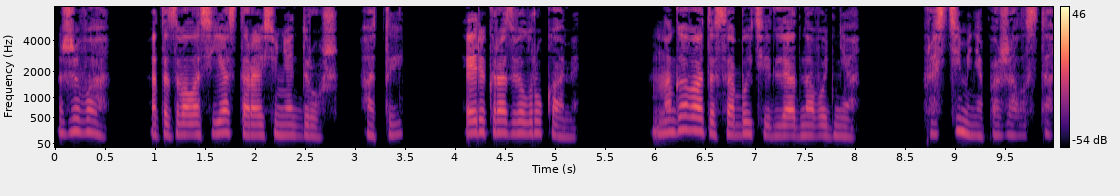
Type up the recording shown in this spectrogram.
«Жива», — отозвалась я, стараясь унять дрожь. «А ты?» Эрик развел руками. Многовато событий для одного дня. Прости меня, пожалуйста.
